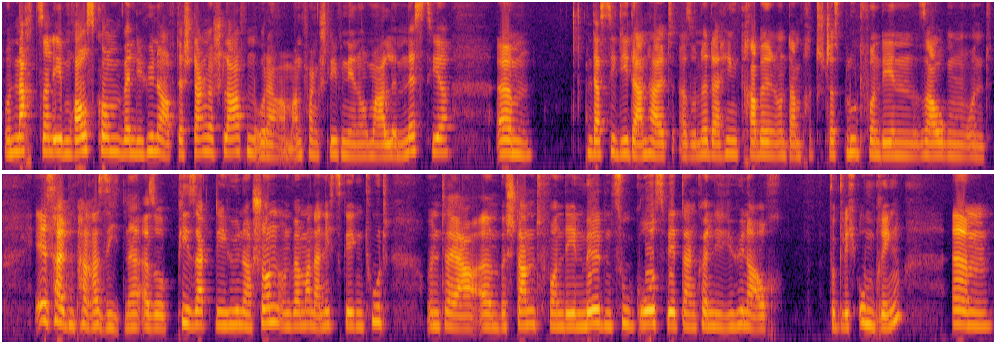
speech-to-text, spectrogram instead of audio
und nachts dann eben rauskommen, wenn die Hühner auf der Stange schlafen oder am Anfang schliefen die normal im Nest hier, ähm, dass sie die dann halt, also ne, dahin krabbeln und dann praktisch das Blut von denen saugen und ist halt ein Parasit, ne? Also piesackt die Hühner schon und wenn man da nichts gegen tut und der äh, Bestand von den Milben zu groß wird, dann können die die Hühner auch wirklich umbringen. Ähm,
